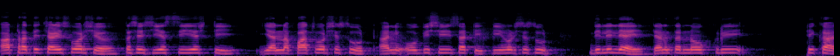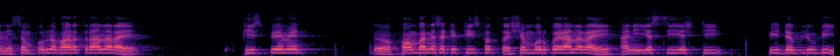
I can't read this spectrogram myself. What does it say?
अठरा ते चाळीस वर्ष तसेच एस सी एस टी यांना पाच वर्ष सूट आणि ओ बी सीसाठी तीन वर्ष सूट दिलेली आहे. त्यानंतर नोकरी ठिकाणी संपूर्ण भारत राहणार आहे. फीस पेमेंट फॉर्म भरण्यासाठी फीस फक्त शंभर रुपये राहणार आहे आणि S C S T P W D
